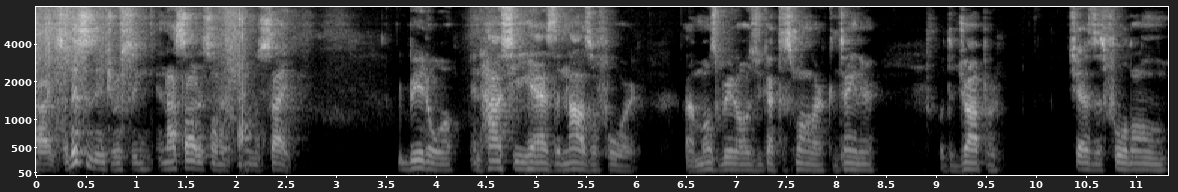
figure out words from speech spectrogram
All right, so this is interesting, and I saw this on the, on the site. The beard oil and how she has the nozzle for it. Uh, most beard oils, you got the smaller container with the dropper. She has this full-on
